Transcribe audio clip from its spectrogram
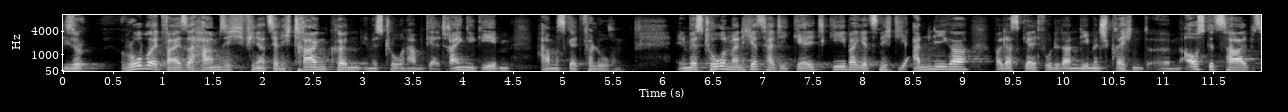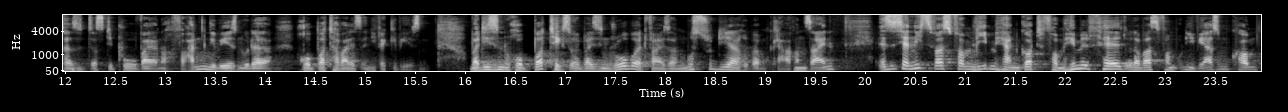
Diese Robo-Advisor haben sich finanziell nicht tragen können, Investoren haben Geld reingegeben, haben das Geld verloren. Investoren meine ich jetzt halt die Geldgeber, jetzt nicht die Anleger, weil das Geld wurde dann dementsprechend ähm, ausgezahlt, das heißt, das Depot war ja noch vorhanden gewesen, nur der Roboter war letztendlich weg gewesen. Und bei diesen Robotics oder bei diesen Robo-Advisern musst du dir darüber im Klaren sein. Es ist ja nichts, was vom lieben Herrn Gott vom Himmel fällt oder was vom Universum kommt.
